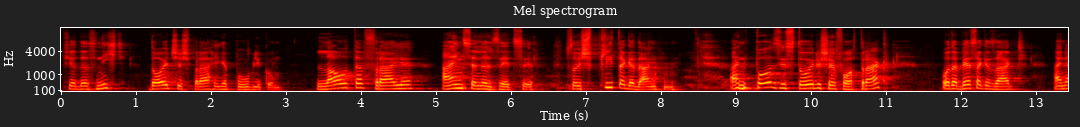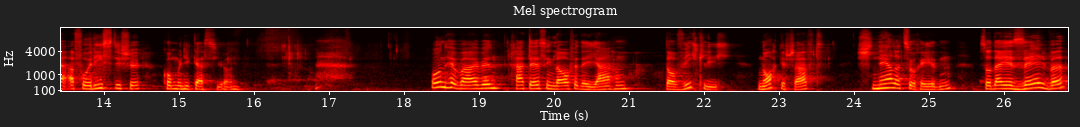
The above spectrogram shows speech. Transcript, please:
für das nicht deutschsprachige Publikum lauter freie einzelne Sätze, so Splittergedanken. Ein posthistorischer Vortrag oder besser gesagt eine aphoristische Kommunikation. Und Herr Weibel hat es im Laufe der Jahre doch wirklich noch geschafft, schneller zu reden, sodass er selber,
